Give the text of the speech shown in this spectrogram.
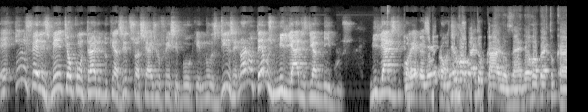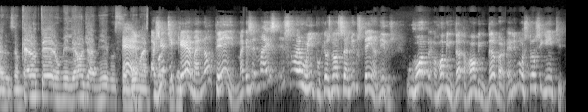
é, infelizmente, ao contrário do que as redes sociais e o Facebook nos dizem, nós não temos milhares de amigos, milhares de colegas nem, próximos. Nem o Roberto Carlos, né? Nem o Roberto Carlos. Eu quero ter um milhão de amigos. É, mais a gente quer, mas não tem. Mas, mas isso não é ruim, porque os nossos amigos têm amigos. O Robin, Robin, Robin Dunbar, ele mostrou o seguinte,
